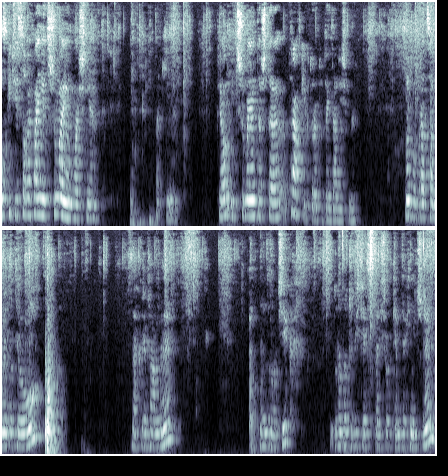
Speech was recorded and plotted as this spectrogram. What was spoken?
Gałązki cisowe fajnie trzymają właśnie taki pion i trzymają też te trawki, które tutaj daliśmy. Znowu wracamy do tyłu. Nakrywamy ten drucik. Drut oczywiście jest tutaj środkiem technicznym.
